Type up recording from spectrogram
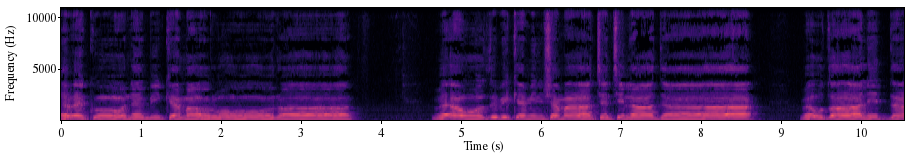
ev ekune bike mağrura ve euzu bike min şemâtetil adâ ve udalidda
